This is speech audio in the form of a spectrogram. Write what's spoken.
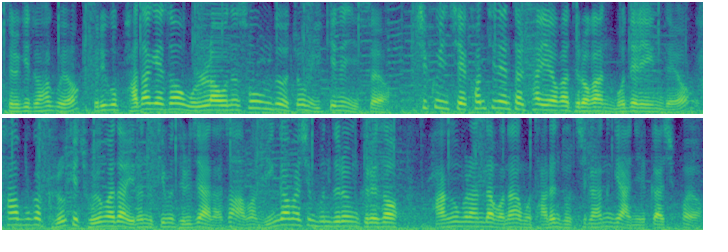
들기도 하고요. 그리고 바닥에서 올라오는 소음도 좀 있기는 있어요. 19인치의 컨티넨탈 타이어가 들어간 모델인데요. 하부가 그렇게 조용하다 이런 느낌은 들지 않아서 아마 민감하신 분들은 그래서 방음을 한다거나 뭐 다른 조치를 하는 게 아닐까 싶어요.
